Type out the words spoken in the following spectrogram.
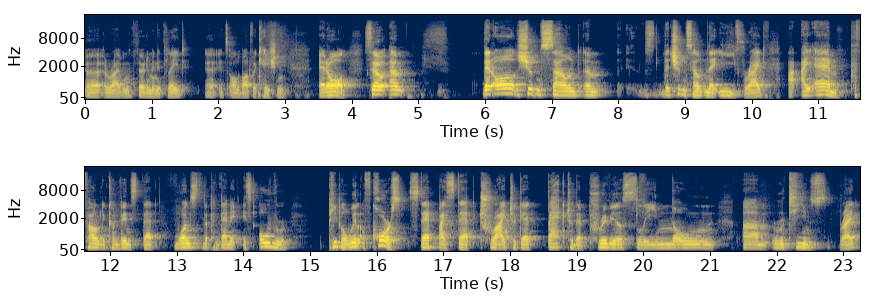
uh, arriving 30 minutes late. Uh, it's all about vacation at all. So um, that all shouldn't sound um, that shouldn't sound naive, right? I, I am profoundly convinced that once the pandemic is over, people will, of course, step by step try to get back to their previously known um, routines, right?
